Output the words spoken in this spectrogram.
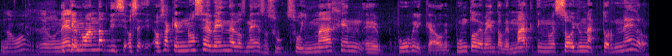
¿no? De un Y negro. que no anda, o sea, o sea, que no se vende a los medios, o su, su imagen eh, pública o de punto de venta o de marketing no es soy un actor negro,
